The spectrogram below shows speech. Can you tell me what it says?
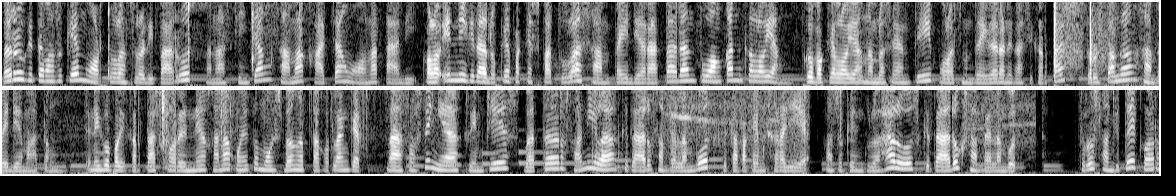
Baru kita masukin wortel yang sudah diparut, nanas cincang, sama kacang walnut tadi. Kalau ini kita aduknya pakai spatula sampai dia rata dan tuangkan ke loyang. Gue pakai loyang 16 cm, poles mentega dan dikasih kertas, terus panggang sampai dia mateng. Ini gue pakai kertas korinnya karena kuenya tuh moist banget takut lengket. Nah frostingnya cream cheese butter vanilla kita aduk sampai lembut kita pakai mixer aja ya. Masukin gula halus kita aduk sampai lembut. Terus lanjut dekor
